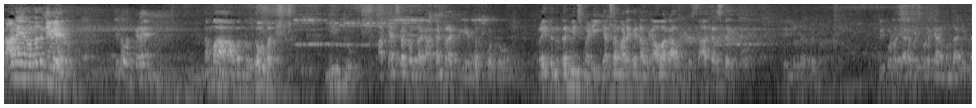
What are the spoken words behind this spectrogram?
ಕಾರಣ ಏನು ಅನ್ನೋದು ನೀವೇ ಅದು ಎಲ್ಲ ಒಂದ್ ಕಡೆ ನಮ್ಮ ಒಂದು ದೌರ್ಬಲ್ಯ. ನಿಂತು ಆ ಕೆಲಸಗಳು ಬಂದಾಗ ಕಾಂಟ್ರಾಕ್ಟ್ರಿಗೆ ಒತ್ತು ಕೊಟ್ಟು ರೈತನ ಕನ್ವಿನ್ಸ್ ಮಾಡಿ ಕೆಲಸ ಮಾಡೋಕ್ಕೆ ನಾವು ಯಾವಾಗ ಸಹಕರಿಸ್ತಾ ಇದ್ದೀವಿ ಬೆಂಗಳೂರಲ್ಲಿ ಬಿಟ್ಕೊಡೋದು ಯಾರೋ ಬಿಟ್ಕೊಡೋಕೆ ಯಾರು ಮುಂದಾಗಲಿಲ್ಲ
